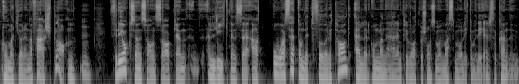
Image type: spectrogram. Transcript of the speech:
om att göra en affärsplan. Mm. För det är också en sån sak, en, en liknelse att oavsett om det är ett företag eller om man är en privatperson som har massor med olika idéer så kan,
